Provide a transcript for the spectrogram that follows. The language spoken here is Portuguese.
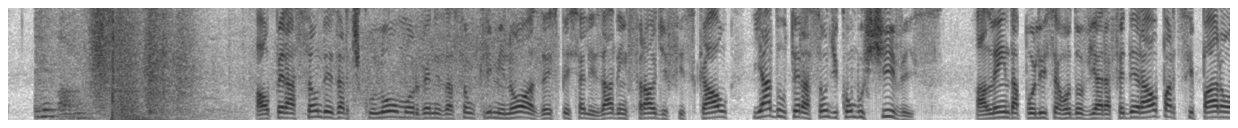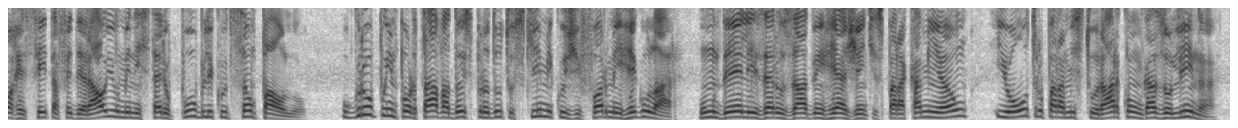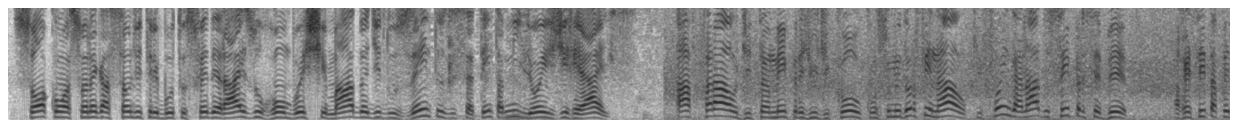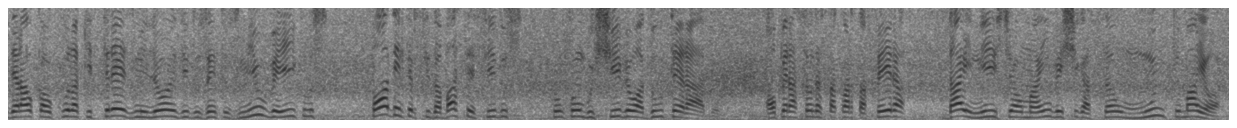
A operação desarticulou uma organização criminosa especializada em fraude fiscal e adulteração de combustíveis. Além da Polícia Rodoviária Federal, participaram a Receita Federal e o Ministério Público de São Paulo. O grupo importava dois produtos químicos de forma irregular. Um deles era usado em reagentes para caminhão e outro para misturar com gasolina. Só com a sonegação de tributos federais, o rombo estimado é de 270 milhões de reais. A fraude também prejudicou o consumidor final, que foi enganado sem perceber. A Receita Federal calcula que 3 milhões e 200 mil veículos podem ter sido abastecidos com combustível adulterado. A operação desta quarta-feira dá início a uma investigação muito maior.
